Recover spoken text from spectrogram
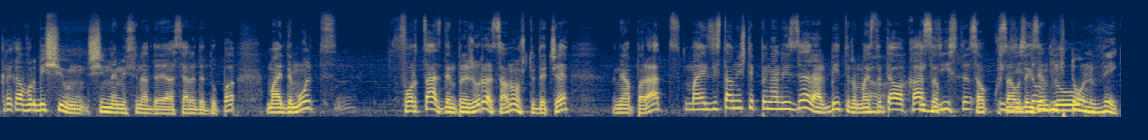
cred că a vorbit și, un, și în emisiunea de aseară de după, mai de mult forțați de împrejurări sau nu știu de ce, neapărat, mai existau niște penalizări arbitrilor, mai stăteau acasă. Există, sau, există sau de exemplu, un dicton vechi,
